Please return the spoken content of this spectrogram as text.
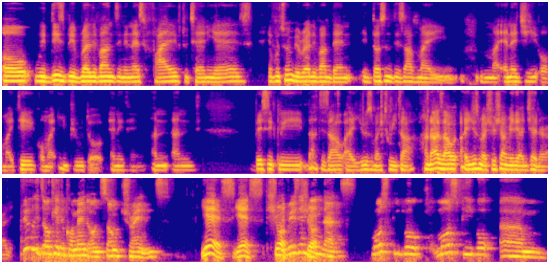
oh, will this be relevant in the next five to ten years? If it won't be relevant, then it doesn't deserve my my energy or my take or my input or anything. And and basically that is how I use my Twitter and that's how I use my social media generally. I feel it's okay to comment on some trends. Yes, yes, sure, the reason sure. being that most people, most people, um,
